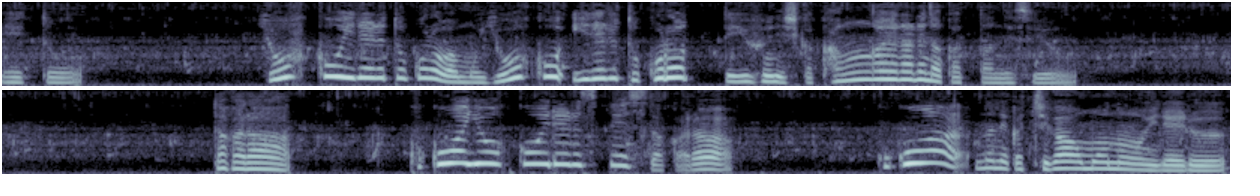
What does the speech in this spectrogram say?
えっ、ー、と、洋服を入れるところはもう洋服を入れるところっていう風にしか考えられなかったんですよ。だから、ここは洋服を入れるスペースだから、ここは何か違うものを入れる。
